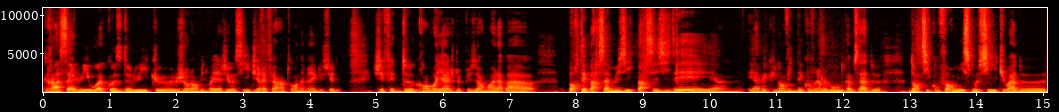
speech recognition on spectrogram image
grâce à lui ou à cause de lui que j'aurais envie de voyager aussi, que j'irai faire un tour en Amérique du Sud. J'ai fait deux grands voyages de plusieurs mois là-bas, euh, porté par sa musique, par ses idées et, euh, et avec une envie de découvrir le monde comme ça, de d'anticonformisme aussi, tu vois, de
